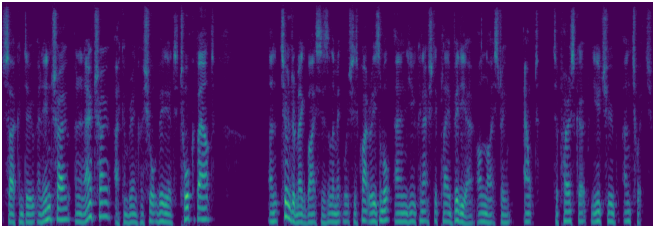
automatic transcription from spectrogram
so I can do an intro and an outro. I can bring a short video to talk about. And 200 megabytes is the limit, which is quite reasonable. And you can actually play video on Lightstream out to Periscope, YouTube, and Twitch.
